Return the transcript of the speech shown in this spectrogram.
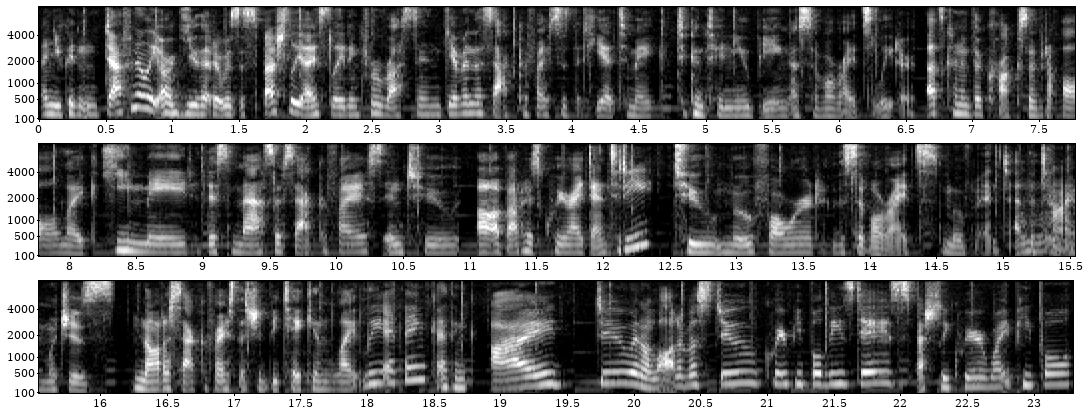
and you can definitely argue that it was especially isolating for Rustin given the sacrifices that he had to make to continue being a civil rights leader. That's kind of the crux of it all. Like, he made this massive sacrifice into uh, about his queer identity to move forward the civil rights movement at the time, which is not a sacrifice that should be taken lightly, I think. I think I do, and a lot of us do, queer people these days, especially queer white people,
